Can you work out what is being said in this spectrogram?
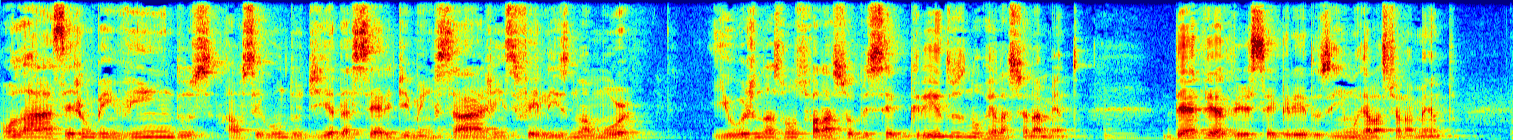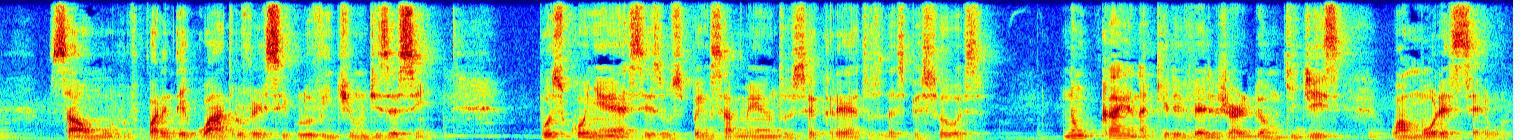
Olá, sejam bem-vindos ao segundo dia da série de mensagens Feliz no Amor. E hoje nós vamos falar sobre segredos no relacionamento. Deve haver segredos em um relacionamento? Salmo 44, versículo 21 diz assim: Pois conheces os pensamentos secretos das pessoas. Não caia naquele velho jargão que diz o amor é cego.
